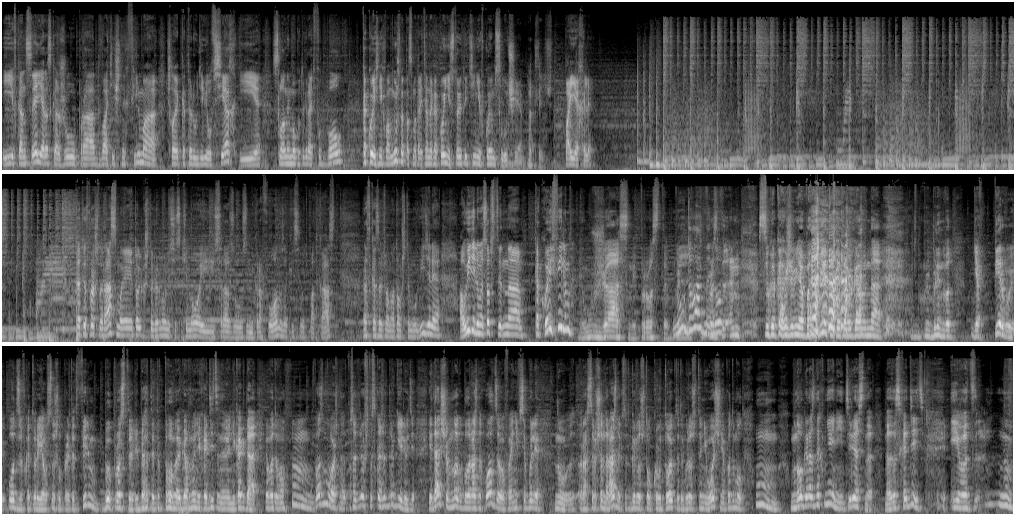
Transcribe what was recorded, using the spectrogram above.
И в конце я расскажу про два отечественных фильма «Человек, который удивил всех» и «Слоны могут играть в футбол». Какой из них вам нужно посмотреть, а на какой не стоит идти ни в коем случае? Отлично. Поехали. Как и в прошлый раз, мы только что вернулись из кино и сразу за микрофон записывать подкаст, рассказывать вам о том, что мы увидели. А увидели мы, собственно, какой фильм? Ужасный просто. Ну, блин. да ладно, Просто, м, сука, как же меня бомбит от этого говна. Блин, вот я первый отзыв, который я услышал про этот фильм, был просто, ребята, это полное говно, не ходите на него никогда. Я подумал, хм, возможно, посмотрю, что скажут другие люди. И дальше много было разных отзывов, и они все были, ну, совершенно разные. Кто-то говорил, что крутой, кто-то говорил, что не очень. Я подумал, «М, много разных мнений, интересно, надо сходить. И вот, ну,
